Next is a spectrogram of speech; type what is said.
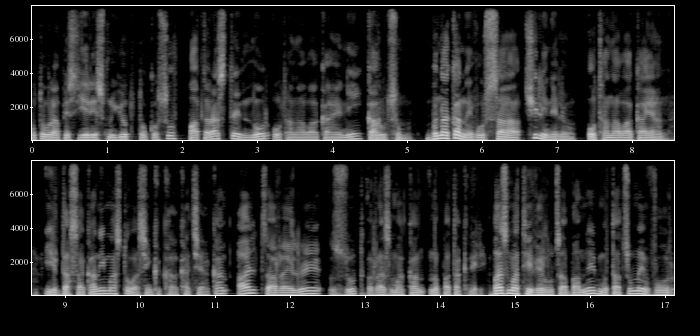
մոտորապես 37%-ով պատրաստ է նոր օթանավակայանի կառուցումը։ Բնական է, որ սա չի լինելու օթանավակայան իր դասական իմաստով, ասինքն քաղաքացիական, այլ ծառայելու է զուտ ռազմական նպատակների։ Բազմաթիվ վերլուծաբաններ մտածում են, որ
